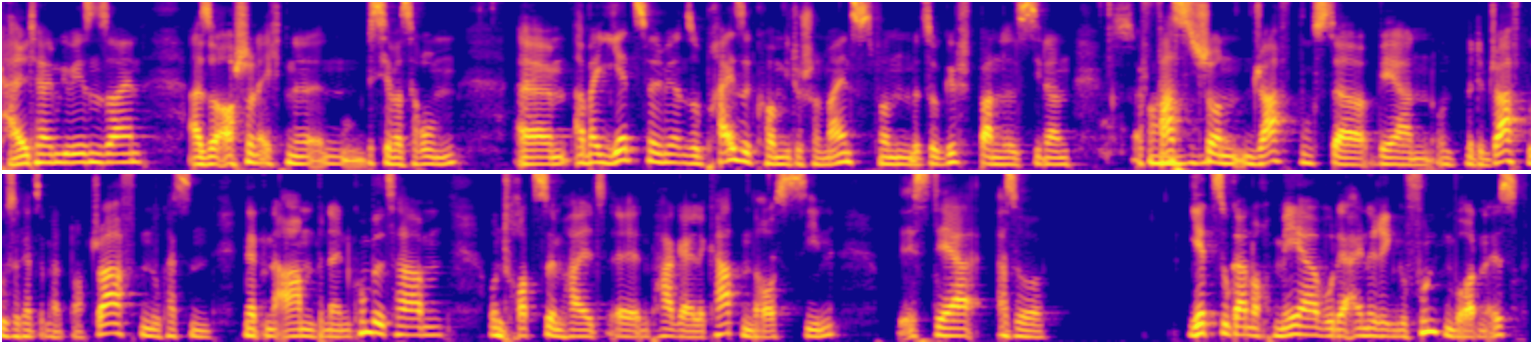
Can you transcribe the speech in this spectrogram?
Kaltheim gewesen sein. Also auch schon echt ne, ein bisschen was herum. Ähm, aber jetzt, wenn wir an so Preise kommen, wie du schon meinst, von mit so Gift-Bundles, die dann war- fast schon ein Draft-Booster wären und mit dem Draft-Booster kannst du immer noch draften, du kannst einen netten Abend mit deinen Kumpels haben und trotzdem halt äh, ein paar geile Karten draus ziehen, ist der, also jetzt sogar noch mehr, wo der eine Ring gefunden worden ist,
